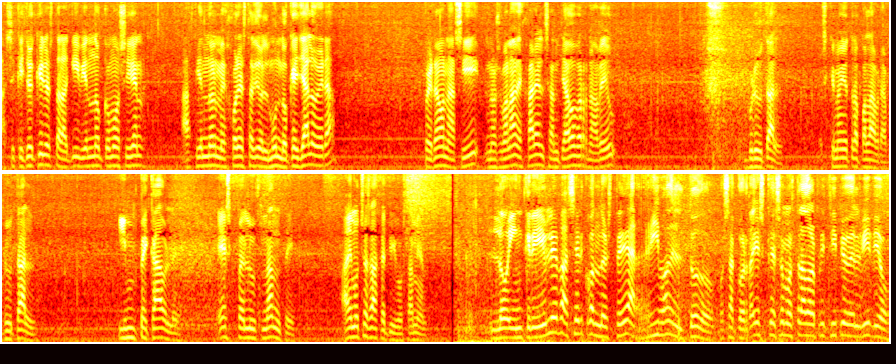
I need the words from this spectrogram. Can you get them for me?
Así que yo quiero estar aquí viendo cómo siguen haciendo el mejor estadio del mundo, que ya lo era, pero aún así nos van a dejar el Santiago Bernabéu brutal. Es que no hay otra palabra, brutal. Impecable, espeluznante. Hay muchos adjetivos también. Lo increíble va a ser cuando esté arriba del todo. ¿Os acordáis que os he mostrado al principio del vídeo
